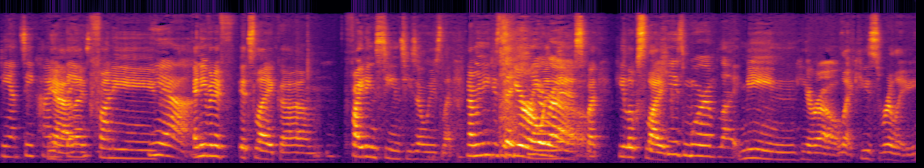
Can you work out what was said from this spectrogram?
dancey kind yeah, of like things. funny. yeah. And even if it's like um, fighting scenes, he's always like. No, I mean he's the, The hero, in this, but he looks like He's more of like mean hero. Like he's really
